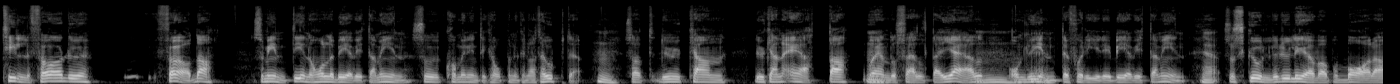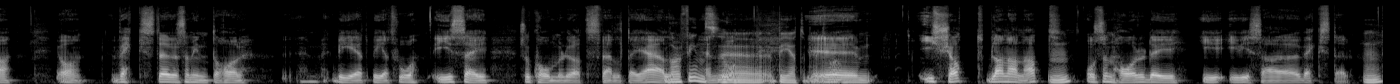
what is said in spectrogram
tillför du föda som inte innehåller B-vitamin så kommer inte kroppen att kunna ta upp det. Mm. Så att du kan du kan äta och mm. ändå svälta ihjäl mm, om du inte får i dig B-vitamin. Yeah. Så skulle du leva på bara ja, växter som inte har B1, B2 i sig så kommer du att svälta ihjäl. Var finns ändå. Eh, B1 och B2? Eh, I kött bland annat mm. och sen har du det i, i, i vissa växter. Mm.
